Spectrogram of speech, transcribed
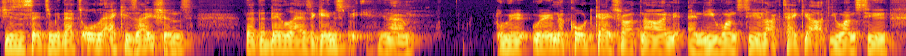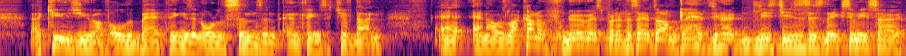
Jesus said to me, that's all the accusations that the devil has against me, you know? We're, we're in a court case right now and, and he wants to like take you out. He wants to accuse you of all the bad things and all the sins and, and things that you've done and I was like kind of nervous, but at the same time, I'm glad you know at least Jesus is next to me. So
